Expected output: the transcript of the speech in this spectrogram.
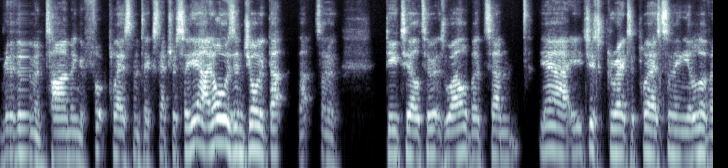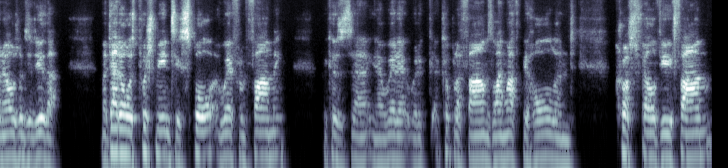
rhythm and timing of foot placement, etc. So yeah, I always enjoyed that that sort of detail to it as well. But um, yeah, it's just great to play something you love, and I always wanted to do that. My dad always pushed me into sport away from farming because uh, you know we had, a, we had, a, couple of farms, Langwathby Hall and Cross Fellview Farm,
